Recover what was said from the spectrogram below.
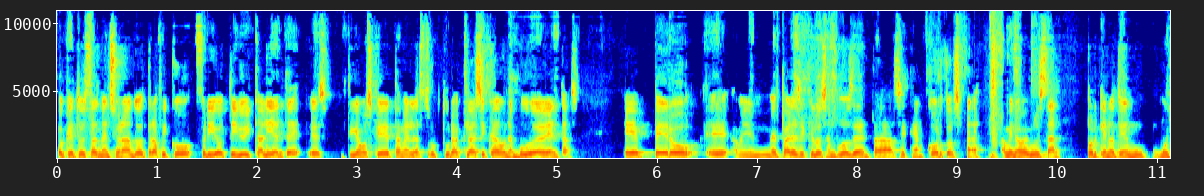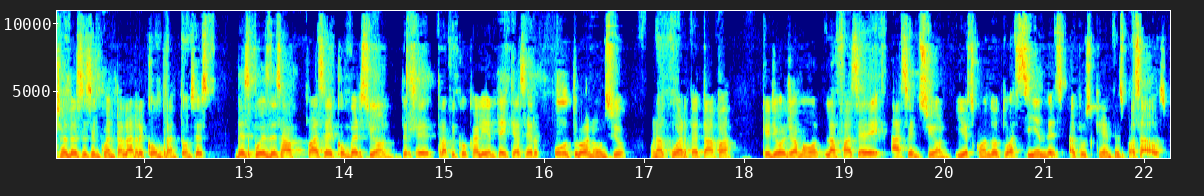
Lo que tú estás mencionando de tráfico frío, tibio y caliente es, digamos que también la estructura clásica de un embudo de ventas, pero a mí me parece que los embudos de venta se quedan cortos, a mí no me gustan, porque no tienen muchas veces en cuenta la recompra. Entonces, después de esa fase de conversión, de ese tráfico caliente, hay que hacer otro anuncio, una cuarta etapa que yo llamo la fase de ascensión y es cuando tú asciendes a tus clientes pasados.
